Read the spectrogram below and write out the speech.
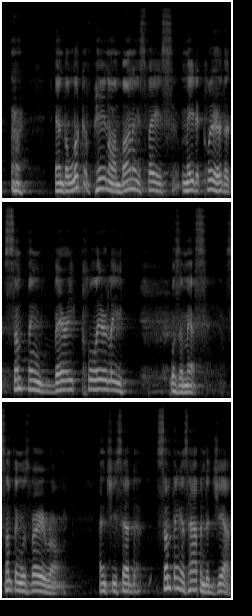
and the look of pain on Bonnie's face made it clear that something very clearly was amiss. Something was very wrong. And she said, Something has happened to Jeff.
